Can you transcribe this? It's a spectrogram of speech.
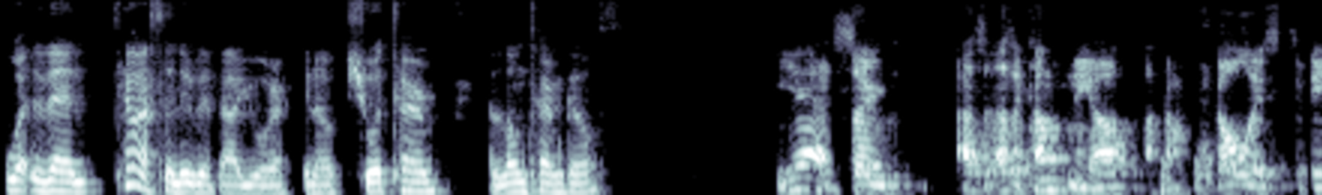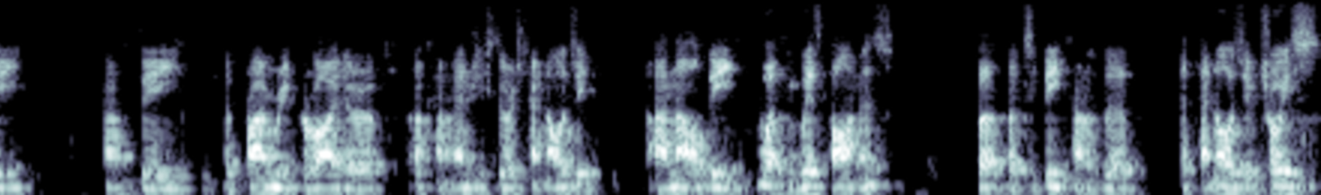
what then tell us a little bit about your you know short term and long term goals. Yeah, so as, as a company, our, our kind of goal is to be kind of the, the primary provider of, of kind of energy storage technology, and that'll be working with partners, but but to be kind of the, the technology of choice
